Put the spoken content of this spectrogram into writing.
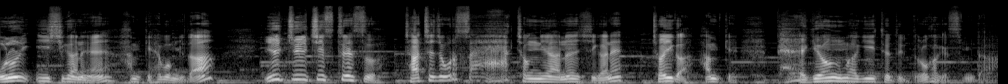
오늘 이 시간에 함께 해봅니다. 일주일치 스트레스 자체적으로 싹 정리하는 시간에 저희가 함께 배경음악이 되드리도록 하겠습니다.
